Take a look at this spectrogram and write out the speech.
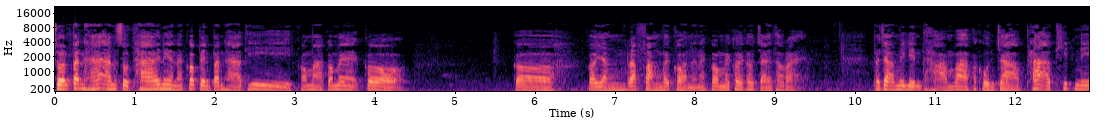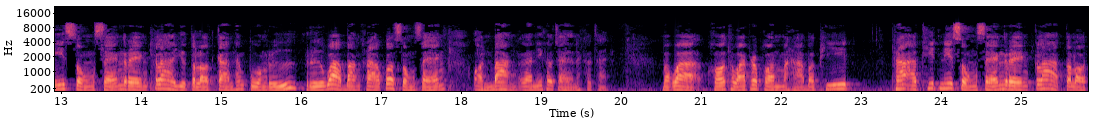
ส่วนปัญหาอันสุดท้ายเนี่ยนะก็เป็นปัญหาที่เขามาก็ไม่ก็ก็ก็ยังรับฟังไว้ก่อนนะนะก็ไม่ค่อยเข้าใจเท่าไหร่ พระเจ้ามิลินถามว่าพระคุณเจ้า พระอาทิตย์นี้ส่งแสงแรงกล้าอยู่ตลอดการทั้งปวงหรือ หรือว่าบางคราวก็ส่งแสงอ่อนบ้างเอออันนี้เข้าใจนะเข้าใจ บอกว่าขอถวายพระพรมหาบาพิษพระอาทิตย์นี้ส่งแสงแรงกล้าตลอด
